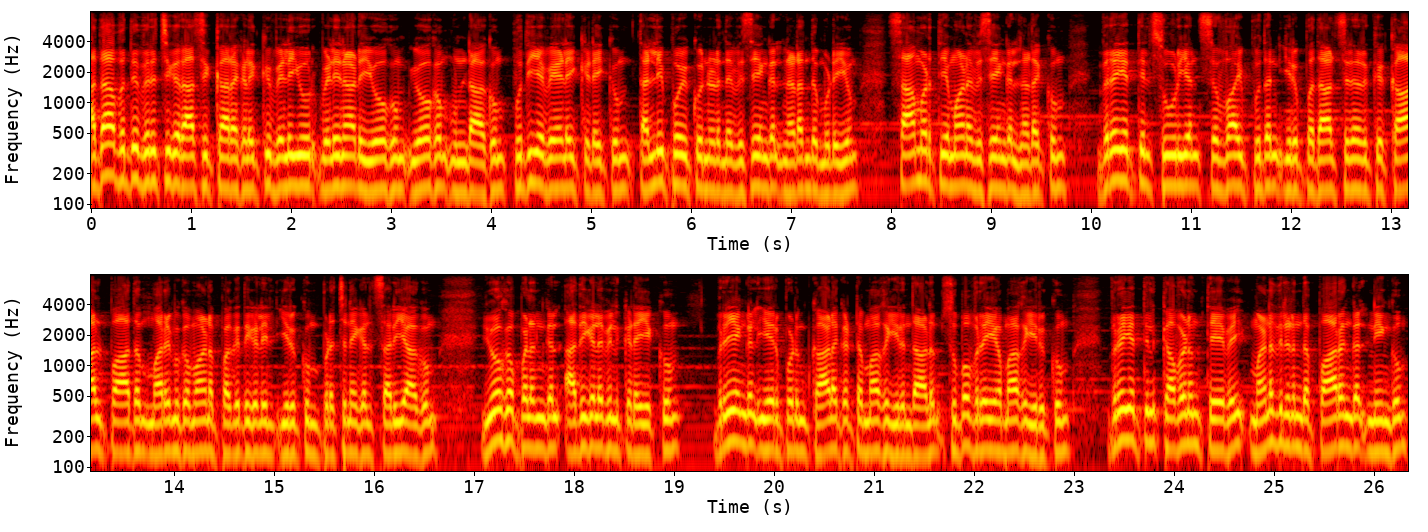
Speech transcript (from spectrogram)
அதாவது விருச்சிக ராசிக்காரர்களுக்கு வெளியூர் வெளிநாடு யோகம் யோகம் உண்டாகும். புதிய வேலை கிடைக்கும். தள்ளிப்போய் கொண்டிருந்த விஷயங்கள் நடந்து முடியும். சாமர்த்தியமான விஷயங்கள் நடக்கும். விரயத்தில் சூரியன் செவ்வாய் புதன் இருப்பதால் சிலருக்கு கால் பாதம் மறைமுகமான பகுதிகளில் இருக்கும் பிரச்சனைகள் சரியாகும். யோக பலன்கள் அதிகளவில் கிடைக்கும். விரயங்கள் ஏற்படும் காலகட்டமாக இருந்தாலும் சுப விரயமாக இருக்கும். விரயத்தில் கவனம் தேவை மனதிலிருந்த பாரங்கள் நீங்கும்.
